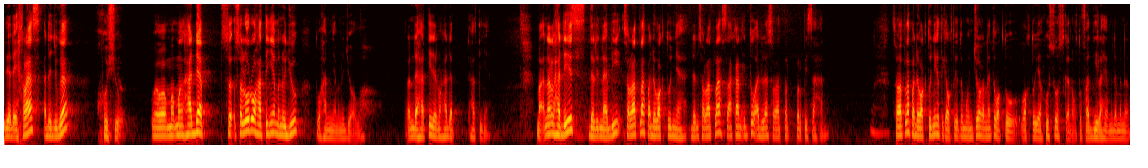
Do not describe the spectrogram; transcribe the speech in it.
Jadi ada ikhlas, ada juga khusyuk. Bahwa menghadap seluruh hatinya menuju Tuhannya, menuju Allah. Rendah hati dan menghadap hatinya. Makna hadis dari Nabi, sholatlah pada waktunya. Dan sholatlah seakan itu adalah sholat per perpisahan. Sholatlah pada waktunya ketika waktu itu muncul, karena itu waktu waktu yang khusus kan, waktu fadilah yang benar-benar.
